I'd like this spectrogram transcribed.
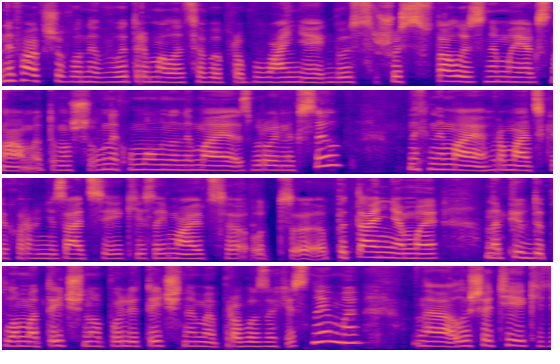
не факт, що вони витримали це випробування, якби щось сталося з ними, як з нами, тому що у них умовно немає збройних сил них немає громадських організацій, які займаються от е, питаннями напівдипломатично-політичними правозахисними, е, лише ті, які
